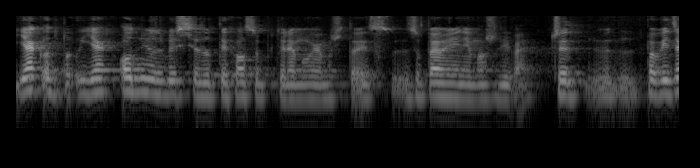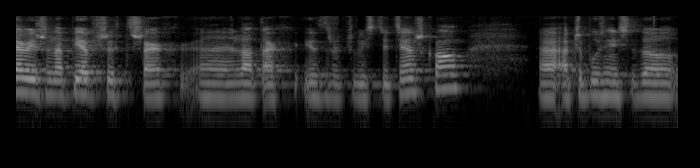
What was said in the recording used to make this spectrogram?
jak, od, jak odniósłbyś się do tych osób, które mówią, że to jest zupełnie niemożliwe? Czy powiedziałeś, że na pierwszych trzech y, latach jest rzeczywiście ciężko, a czy później się to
